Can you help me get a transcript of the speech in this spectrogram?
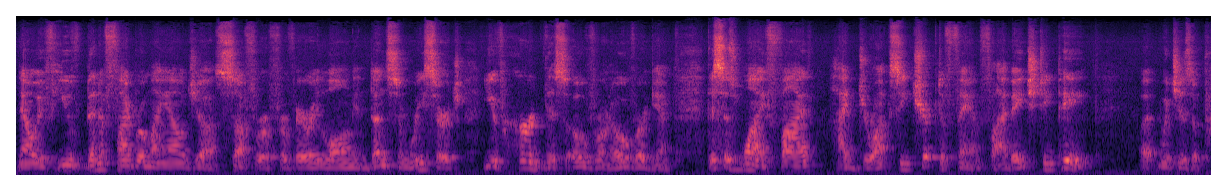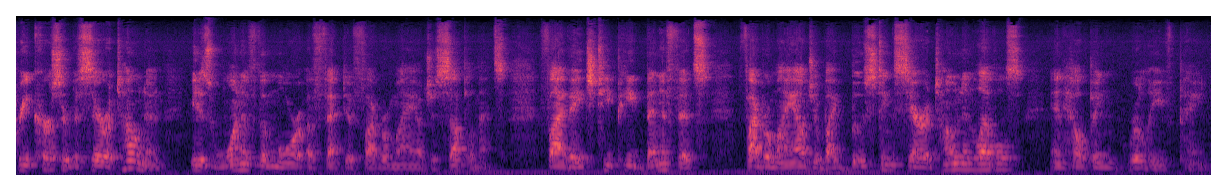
Now, if you've been a fibromyalgia sufferer for very long and done some research, you've heard this over and over again. This is why 5-hydroxytryptophan, 5-HTP, uh, Uh, which is a precursor to serotonin, is one of the more effective fibromyalgia supplements. 5-HTP benefits fibromyalgia by boosting serotonin levels and helping relieve pain.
